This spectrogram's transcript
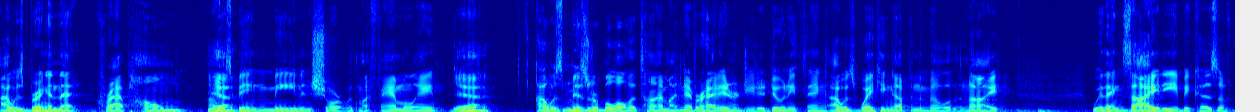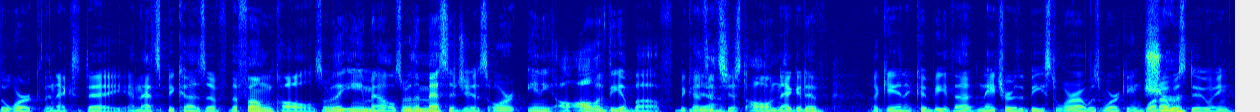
I was bringing that crap home. I Yeah. was being mean and short with my family. yeah. I was miserable all the time. I never had energy to do anything. I was waking up in the middle of the night with anxiety because of the work the next day. And that's because of the phone calls or the emails or the messages or any all- of the above because Yeah. it's just all negative. Again, it could be the nature of the beast where I was working, what I was doing.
